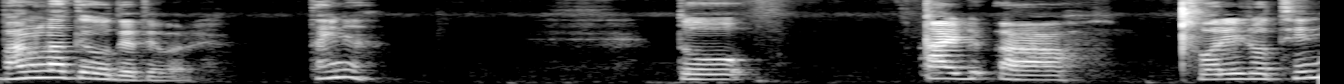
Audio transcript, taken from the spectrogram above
বাংলাতেও দিতে পারে, তাই না? তো আই সরি রথিন,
